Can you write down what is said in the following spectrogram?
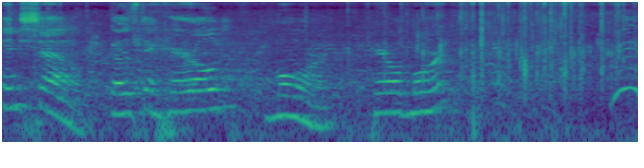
and show goes to Harold Moore. Harold Moore. Woo.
